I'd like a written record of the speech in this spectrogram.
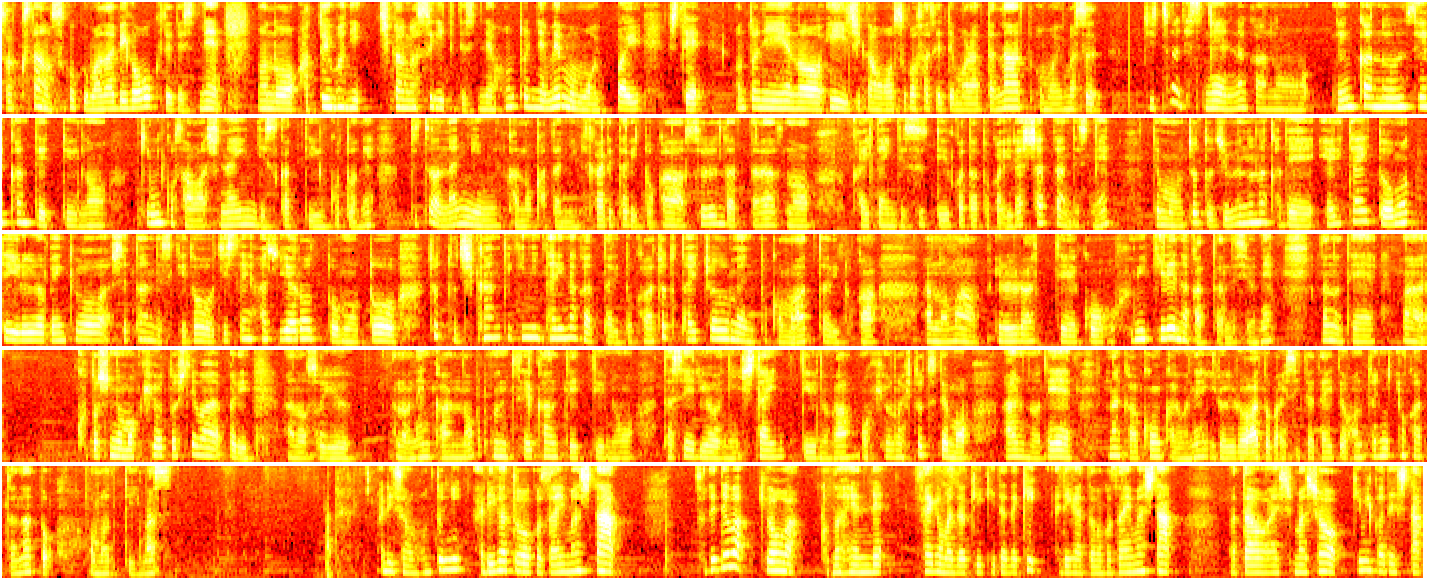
たくさんすごく学びが多くてですねあのあっという間に時間が過ぎてですね本当にねメモもいっぱいして本当にあのいい時間を過ごさせてもらったなと思います。実はですねなんかあの年間の運勢鑑定っていうのをきみこさんはしないんですか？っていうことね実は何人かの方に聞かれたりとかするんだったらその買いたいんですっていう方とかいらっしゃったんですね。でもちょっと自分の中でやりたいと思っていろいろ勉強はしてたんですけど実際にやろうと思うとちょっと時間的に足りなかったりとかちょっと体調面とかもあったりとかあのまあいろいろあってこう踏み切れなかったんですよね。なのでまあ今年の目標としてはやっぱりあのそういうあの年間の運勢鑑定っていうのを出せるようにしたいっていうのが目標の一つでもあるのでなんか今回はねいろいろアドバイスいただいて本当に良かったなと思っています。アリさん本当にありがとうございました。それでは今日はこの辺で最後までお聴きいただきありがとうございました。またお会いしましょう。きみこでした。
